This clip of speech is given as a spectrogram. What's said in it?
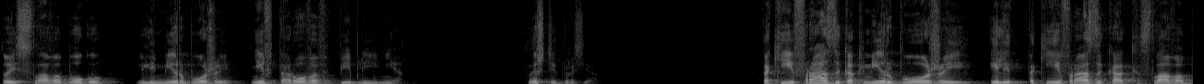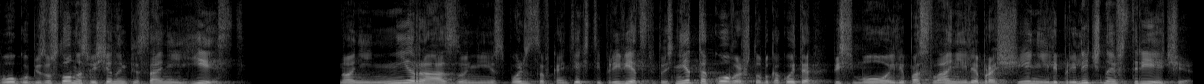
то есть слава Богу или мир Божий, ни второго в Библии нет. Слышите, друзья? Такие фразы, как «мир Божий» или такие фразы, как «слава Богу», безусловно, в Священном Писании есть, но они ни разу не используются в контексте приветствия. То есть нет такого, чтобы какое-то письмо или послание или обращение или приличная встреча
